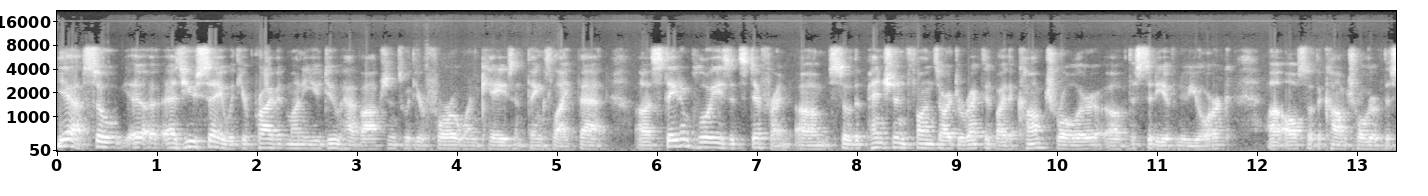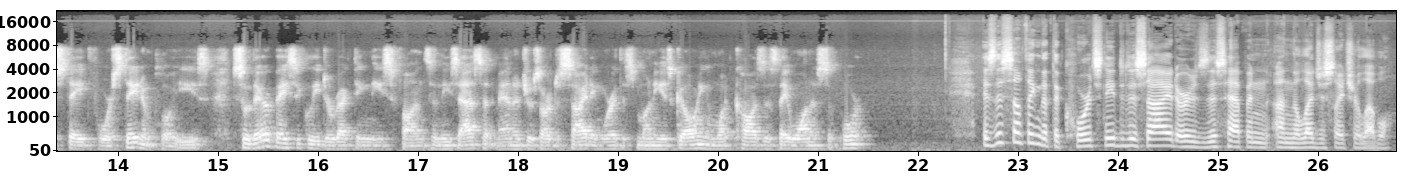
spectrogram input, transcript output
Yeah, so uh, as you say, with your private money, you do have options with your 401ks and things like that. Uh, state employees, it's different. Um, so the pension funds are directed by the comptroller of the city of New York, uh, also the comptroller of the state for state employees. So they're basically directing these funds, and these asset managers are deciding where this money is going and what causes they want to support. Is this something that the courts need to decide, or does this happen on the legislature level?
